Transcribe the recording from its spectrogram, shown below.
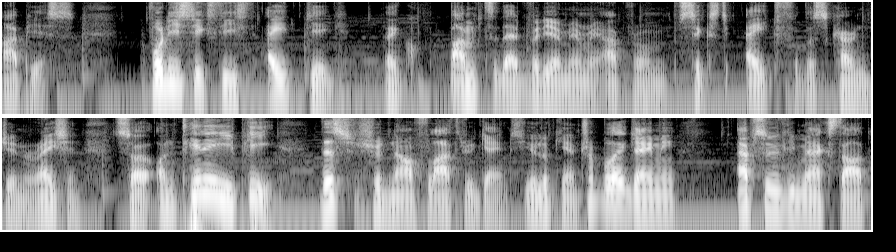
IPS, 4068 gig. They bumped that video memory up from 6 to 8 for this current generation. So on 1080p, this should now fly through games. You're looking at AAA gaming, absolutely maxed out.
